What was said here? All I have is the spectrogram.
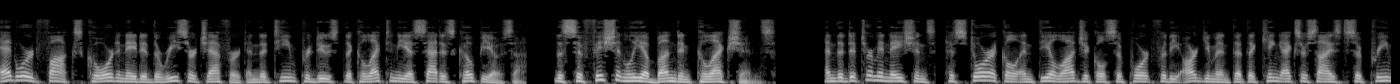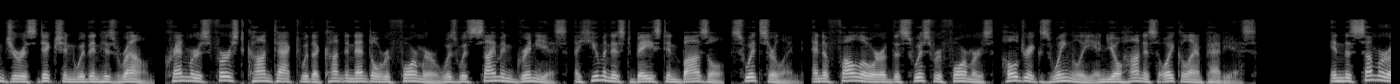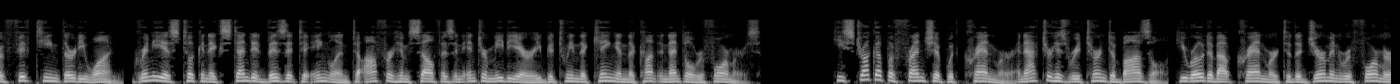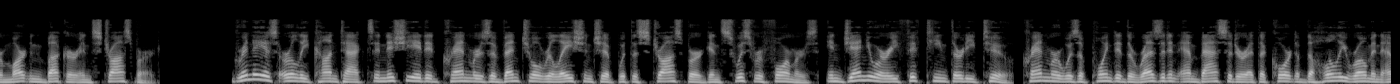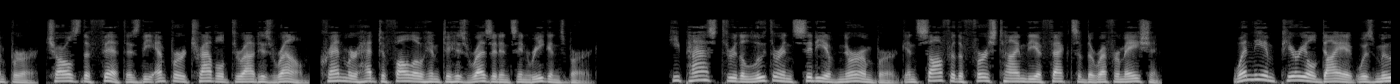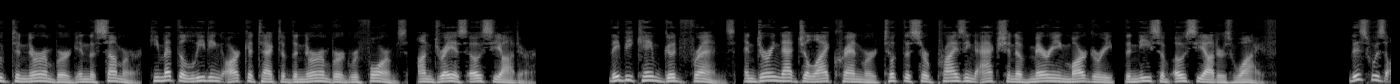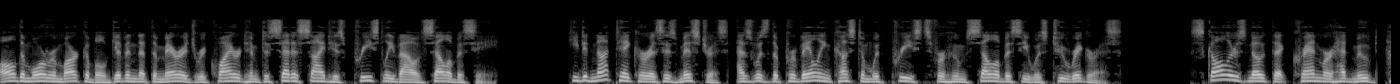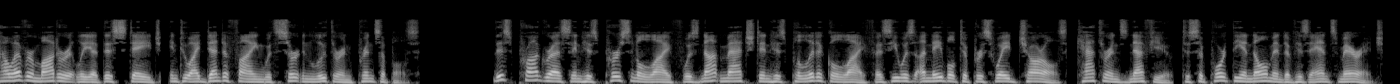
Edward Fox coordinated the research effort and the team produced the Collectanea Satis Copiosa, the sufficiently abundant collections, and the determinations, historical and theological support for the argument that the king exercised supreme jurisdiction within his realm. Cranmer's first contact with a continental reformer was with Simon Grynæus, a humanist based in Basel, Switzerland, and a follower of the Swiss reformers, Huldrych Zwingli and Johannes Oecolampadius. In the summer of 1531, Grynæus took an extended visit to England to offer himself as an intermediary between the king and the continental reformers. He struck up a friendship with Cranmer and after his return to Basel, he wrote about Cranmer to the German reformer Martin Bucer in Strasbourg. Grynæus' early contacts initiated Cranmer's eventual relationship with the Strasbourg and Swiss reformers. In January 1532, Cranmer was appointed the resident ambassador at the court of the Holy Roman Emperor, Charles V. As the emperor travelled throughout his realm, Cranmer had to follow him to his residence in Regensburg. He passed through the Lutheran city of Nuremberg and saw for the first time the effects of the Reformation. When the imperial diet was moved to Nuremberg in the summer, he met the leading architect of the Nuremberg reforms, Andreas Osiander. They became good friends, and during that July Cranmer took the surprising action of marrying Marguerite, the niece of Osiander's wife. This was all the more remarkable given that the marriage required him to set aside his priestly vow of celibacy. He did not take her as his mistress, as was the prevailing custom with priests for whom celibacy was too rigorous. Scholars note that Cranmer had moved, however moderately at this stage, into identifying with certain Lutheran principles. This progress in his personal life was not matched in his political life as he was unable to persuade Charles, Catherine's nephew, to support the annulment of his aunt's marriage.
